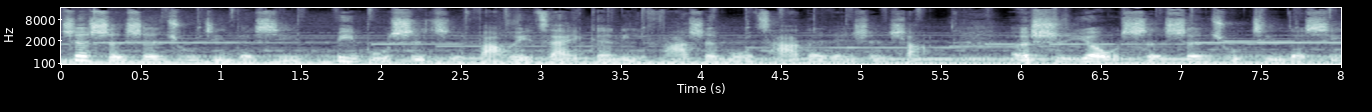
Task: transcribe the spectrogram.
这舍身处境的心，并不是只发挥在跟你发生摩擦的人身上，而是用舍身处境的心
